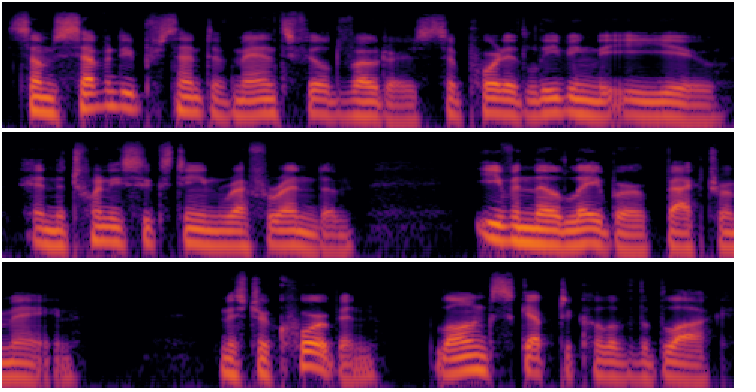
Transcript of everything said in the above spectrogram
Some 70% of Mansfield voters supported leaving the EU in the 2016 referendum, even though Labour backed Remain. Mr. Corbyn, long sceptical of the bloc,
